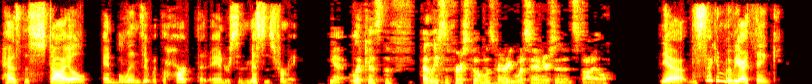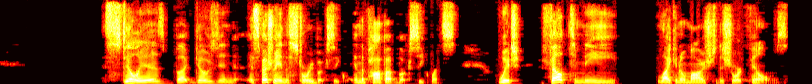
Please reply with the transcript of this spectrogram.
has the style and blends it with the heart that Anderson misses for me. Yeah, like because the f- at least the first film was very Wes Anderson in style. Yeah, the second movie I think still is, but goes in, especially in the storybook sequence, in the pop-up book sequence, which felt to me like an homage to the short films.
